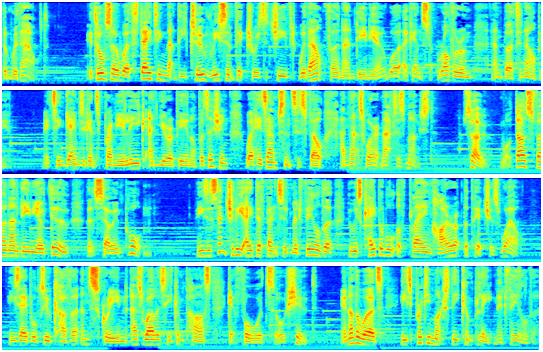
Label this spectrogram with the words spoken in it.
than without. It's also worth stating that the two recent victories achieved without Fernandinho were against Rotherham and Burton Albion. It's in games against Premier League and European opposition where his absence is felt, and that's where it matters most. So, what does Fernandinho do that's so important? He's essentially a defensive midfielder who is capable of playing higher up the pitch as well. He's able to cover and screen as well as he can pass, get forwards, or shoot. In other words, he's pretty much the complete midfielder.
